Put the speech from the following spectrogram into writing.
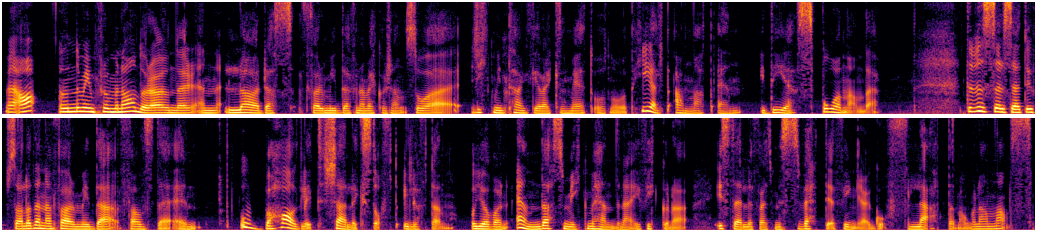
Men ja, under min promenad då, under en lördagsförmiddag för några veckor sedan så eh, gick min tankeverksamhet åt något helt annat än idéspånande. Det visade sig att i Uppsala denna förmiddag fanns det en obehagligt kärleksdoft i luften och jag var den enda som gick med händerna i fickorna istället för att med svettiga fingrar gå och fläta någon annans.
